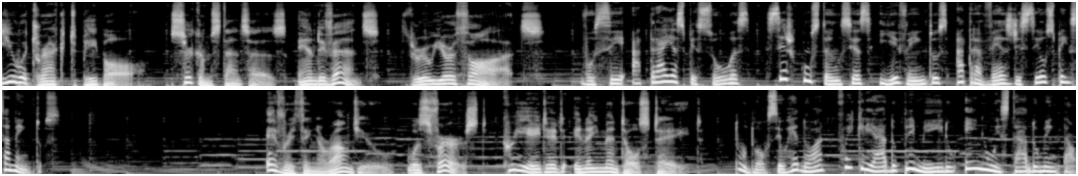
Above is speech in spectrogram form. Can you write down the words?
You attract people, circumstances, and events through your thoughts. Você atrai as pessoas, circunstâncias e eventos através de seus pensamentos. Everything around you was first created in a mental state. Tudo ao seu redor foi criado primeiro em um estado mental.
